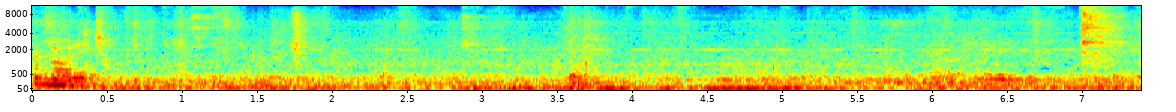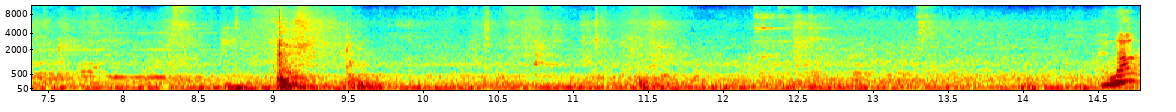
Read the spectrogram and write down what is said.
تبعوني هنا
